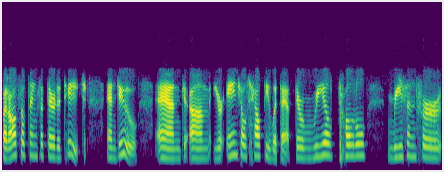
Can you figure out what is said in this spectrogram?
but also things that they're to teach and do. And um, your angels help you with that. Their real, total reason for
